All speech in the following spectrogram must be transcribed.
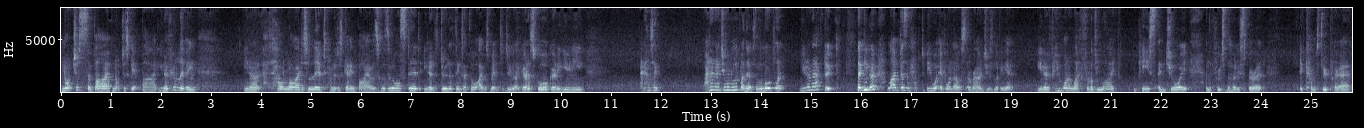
not just survive, not just get by. You know, if you're living, you know, how long I just lived kind of just getting by. I was exhausted, you know, just doing the things I thought I was meant to do, like going to school, going to uni. And I was like, I don't actually want to live like this. And the Lord's like, you don't have to. Like, you know, life doesn't have to be what everyone else around you is living it. You know, if you want a life full of life and peace and joy and the fruits of the Holy Spirit, it comes through prayer.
